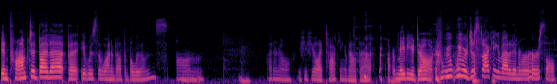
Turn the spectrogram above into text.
been prompted by that, but it was the one about the balloons. Um, I don't know if you feel like talking about that, or maybe you don't. we, we were just talking about it in a rehearsal.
